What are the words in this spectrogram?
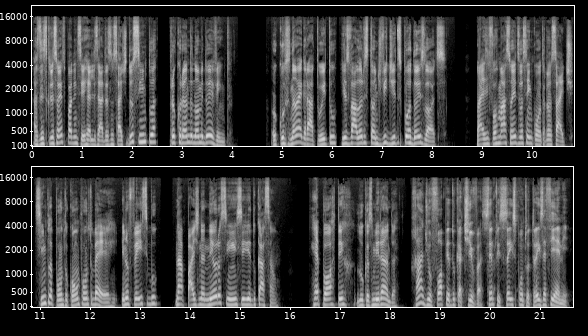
As inscrições podem ser realizadas no site do Simpla procurando o nome do evento. O curso não é gratuito e os valores estão divididos por dois lotes. Mais informações você encontra no site simpla.com.br e no Facebook na página Neurociência e Educação. Repórter Lucas Miranda. Rádio FOP Educativa 106.3 FM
